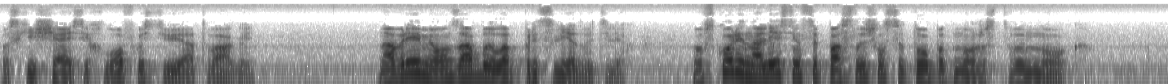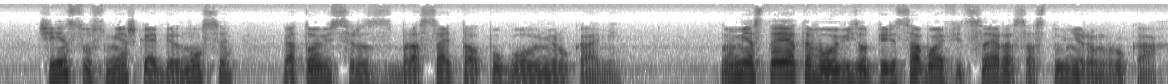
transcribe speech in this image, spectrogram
восхищаясь их ловкостью и отвагой. На время он забыл о преследователях, но вскоре на лестнице послышался топот множества ног. Чейн с усмешкой обернулся, готовясь разбросать толпу голыми руками. Но вместо этого увидел перед собой офицера со стунером в руках.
